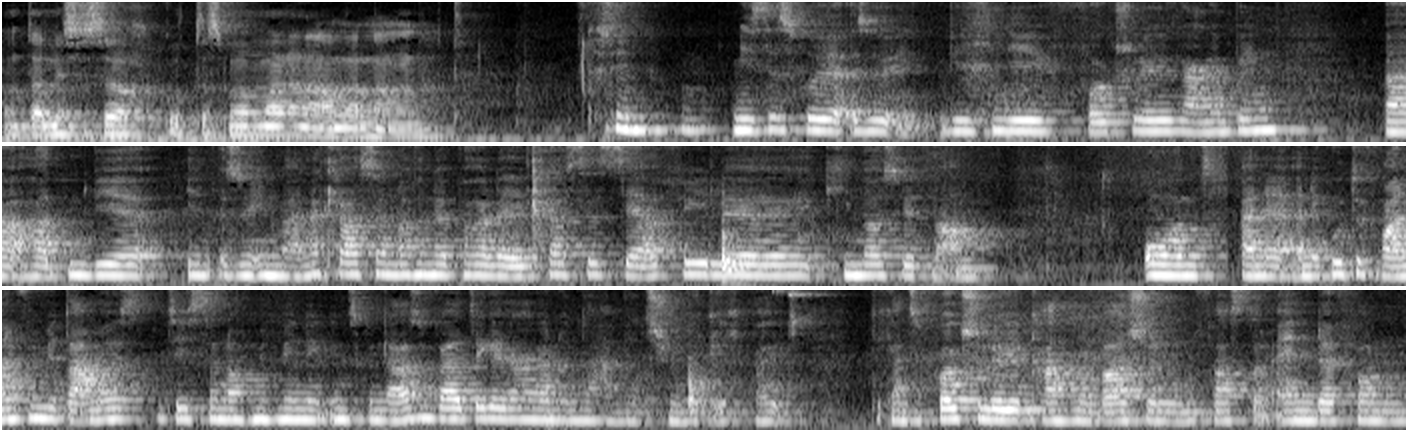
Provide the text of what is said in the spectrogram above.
und dann ist es auch gut, dass man mal einen anderen Namen hat. Stimmt. Mir ist es früher, also wie ich in die Volksschule gegangen bin, äh, hatten wir, in, also in meiner Klasse und auch in der Parallelklasse sehr viele Kinder aus Vietnam. Und eine, eine gute Freundin von mir damals, die ist dann auch mit mir ins Gymnasium weitergegangen und da haben wir uns schon wirklich halt die ganze Volksschule gekannt. Man war schon fast am Ende von,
